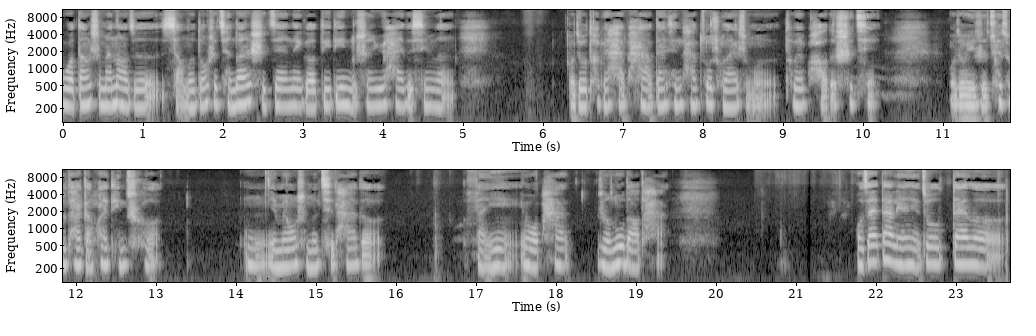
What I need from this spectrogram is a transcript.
我当时满脑子想的都是前段时间那个滴滴女生遇害的新闻，我就特别害怕，担心她做出来什么特别不好的事情，我就一直催促她赶快停车。嗯，也没有什么其他的反应，因为我怕惹怒到她。我在大连也就待了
